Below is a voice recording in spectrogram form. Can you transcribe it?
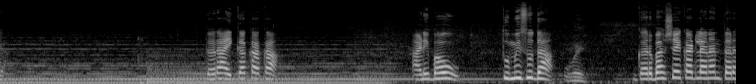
या. तर ऐका काका. आणि भाऊ तुम्ही सुद्धा. वय. गर्भाशय काढल्यानंतर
